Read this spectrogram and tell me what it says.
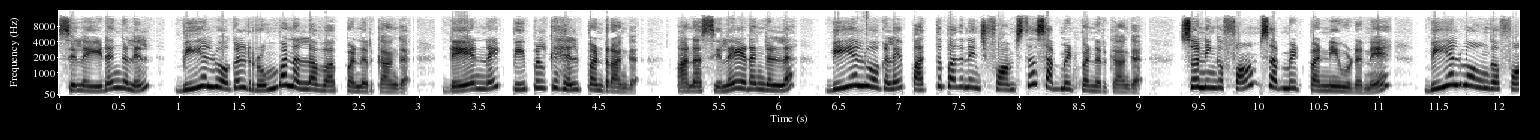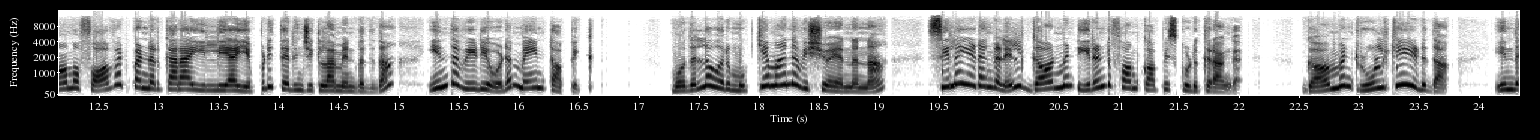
சில இடங்களில் பிஎல்ஓகள் ரொம்ப நல்லா ஒர்க் பண்ணிருக்காங்க. டே அண்ட் நைட் பீப்புளுக்கு ஹெல்ப் பண்றாங்க. ஆனா சில இடங்கள்ல பிஎல்ஓகளே பத்து பதினஞ்சு ஃபார்ம்ஸ் தான் சப்மிட் பண்ணிருக்காங்க. ஸோ நீங்க ஃபார்ம் சப்மிட் பண்ணி உடனே பிஎல்ஓ உங்க ஃபார்மை ஃபார்வர்ட் பண்ணிருக்காரா இல்லையா எப்படி தெரிஞ்சுக்கலாம் என்பதுதான் இந்த வீடியோவோட மெயின் டாபிக் முதல்ல ஒரு முக்கியமான விஷயம் என்னன்னா சில இடங்களில் கவர்மெண்ட் இரண்டு ஃபார்ம் காப்பீஸ் கொடுக்கறாங்க. கவர்மெண்ட் ரூலுக்கே இதுதான் இந்த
